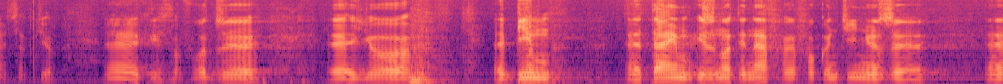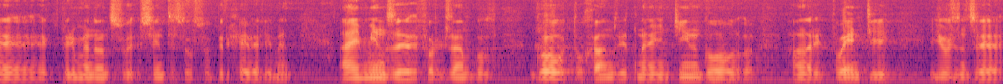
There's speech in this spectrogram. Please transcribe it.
Uh, thank you. Uh, Christoph, what the, uh, your uh, beam uh, time is not enough uh, for continuous experiment on synthesis of super heavy element. I mean, the, for example, go to 119, go 120, using the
